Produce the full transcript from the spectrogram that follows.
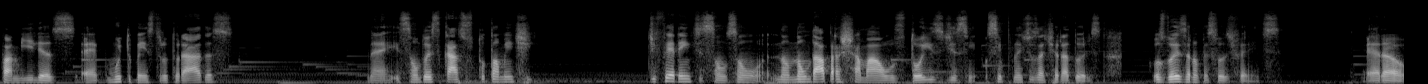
famílias é, muito bem estruturadas, né? E são dois casos totalmente diferentes. São, são, não, não dá para chamar os dois de sim, simplesmente os atiradores. Os dois eram pessoas diferentes. Era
